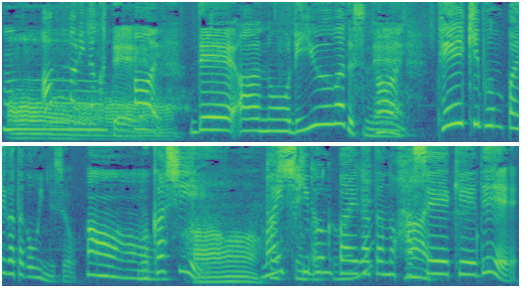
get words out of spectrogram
うん、あんまりなくて、はい、で、あの、理由はですね、はい。定期分配型が多いんですよ。昔、毎月分配型の派生系で、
